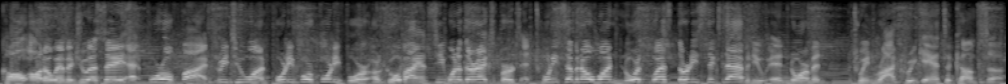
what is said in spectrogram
Call Auto Image USA at 405 321 4444 or go by and see one of their experts at 2701 Northwest 36th Avenue in Norman between Rock Creek and Tecumseh.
